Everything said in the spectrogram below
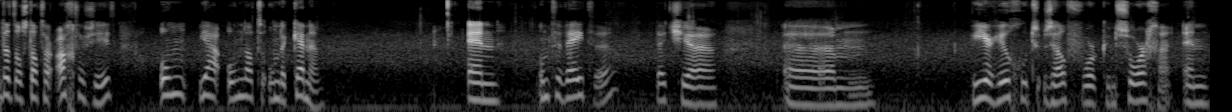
dat als dat erachter zit, om, ja, om dat te onderkennen. En om te weten dat je um, hier heel goed zelf voor kunt zorgen en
